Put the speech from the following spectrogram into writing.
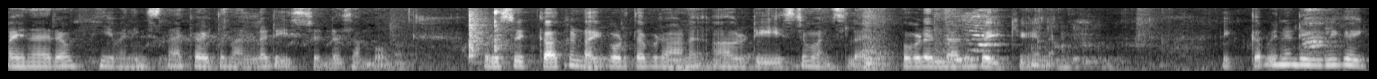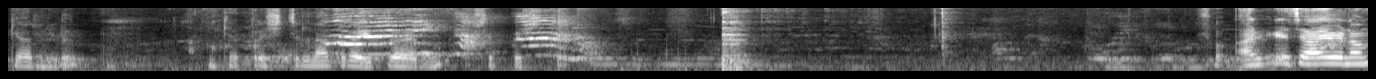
വൈകുന്നേരം ഈവനിങ് സ്നാക്കായിട്ട് നല്ല ടേസ്റ്റ് ഉണ്ട് സംഭവം. ഒരു ദിവസം ഇക്കാക്ക് ഉണ്ടാക്കി കൊടുത്തപ്പോഴാണ് ആ ഒരു ടേസ്റ്റ് മനസ്സിലായത്. അപ്പോൾ ഇവിടെ എല്ലാവരും കഴിക്കും ഇങ്ങനെ. ഇക്ക പിന്നെ ഡെയിലി കഴിക്കാറുണ്ട്. എനിക്ക് അത്ര ഇഷ്ടമില്ലാത്തൊരു ഐറ്റം ആയിരുന്നു പക്ഷെ ഇപ്പം ഇഷ്ടം. സോ ആർക്കൊക്കെ ചായ വേണം?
